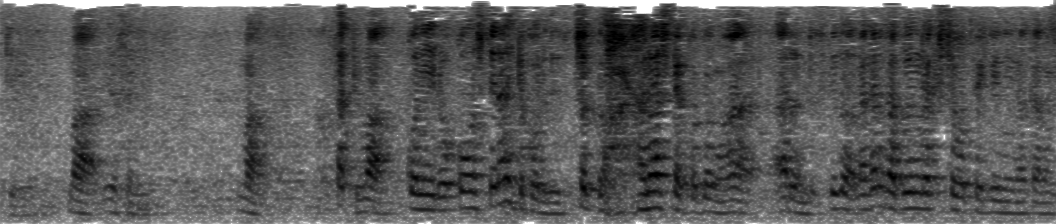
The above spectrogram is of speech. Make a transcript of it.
ていう、まあ、要するに、まあ、さっき、まあ、ここに録音してないところでちょっと話したこともああるんですけどなかなか文学賞的になかなか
